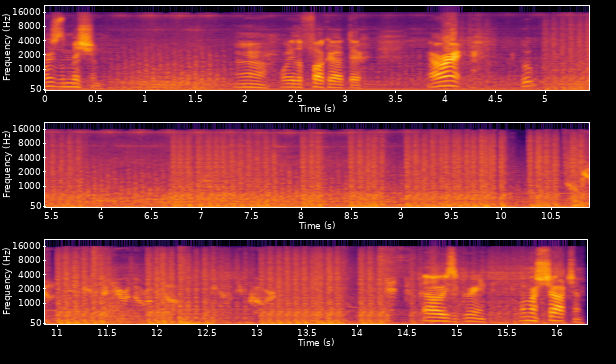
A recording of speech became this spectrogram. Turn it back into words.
Where's the mission? Oh, way the fuck out there. Alright. Oop. Oh, he's a green. Almost shot him.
